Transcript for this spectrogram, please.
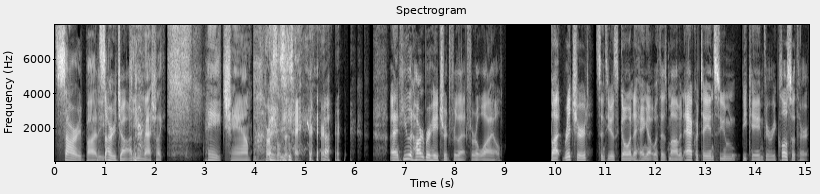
Sorry, buddy. Sorry, John. Can you imagine, like, hey, champ, rustles his hair. and he would harbor hatred for that for a while. But Richard, since he was going to hang out with his mom in Aquitaine, soon became very close with her.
